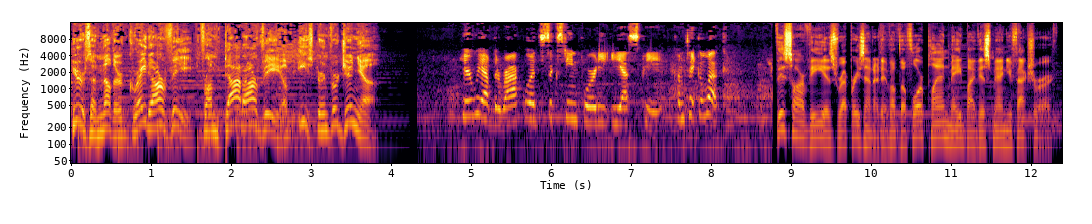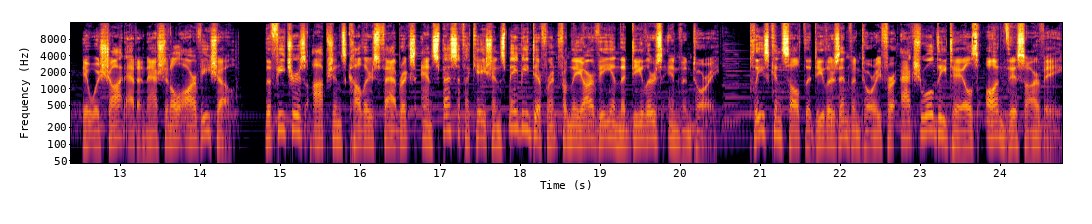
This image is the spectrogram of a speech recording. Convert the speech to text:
Here's another great RV from Dodd RV of Eastern Virginia. Here we have the Rockwood 1640 ESP. Come take a look. This RV is representative of the floor plan made by this manufacturer. It was shot at a national RV show. The features, options, colors, fabrics, and specifications may be different from the RV in the dealer's inventory. Please consult the dealer's inventory for actual details on this RV.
